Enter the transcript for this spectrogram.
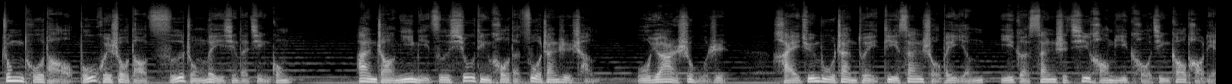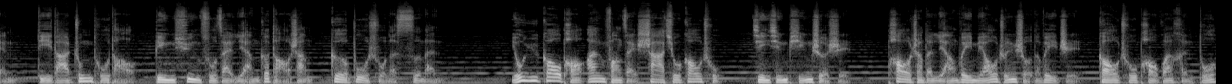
中途岛不会受到此种类型的进攻。按照尼米兹修订后的作战日程，五月二十五日。海军陆战队第三守备营一个三十七毫米口径高炮连抵达中途岛，并迅速在两个岛上各部署了四门。由于高炮安放在沙丘高处进行平射时，炮上的两位瞄准手的位置高出炮管很多，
